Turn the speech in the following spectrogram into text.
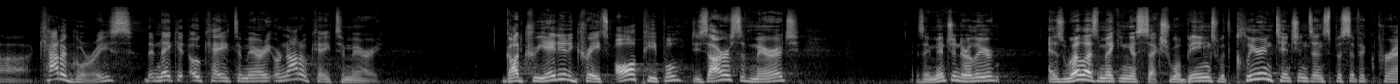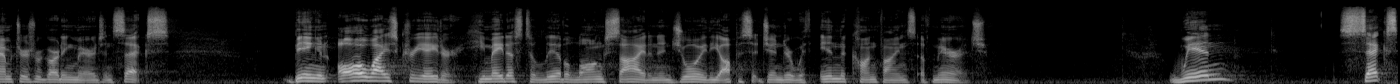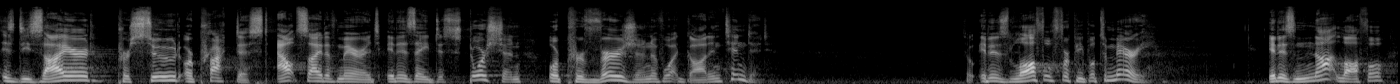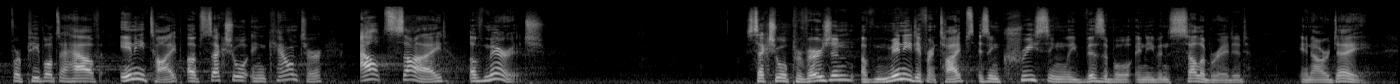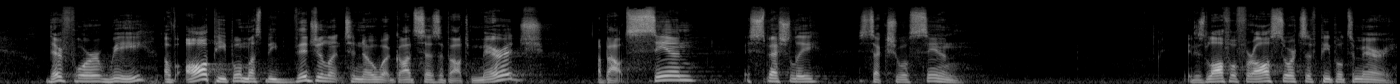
uh, categories that make it okay to marry or not okay to marry. God created and creates all people desirous of marriage, as I mentioned earlier, as well as making us sexual beings with clear intentions and specific parameters regarding marriage and sex. Being an all wise creator, he made us to live alongside and enjoy the opposite gender within the confines of marriage. When sex is desired, pursued, or practiced outside of marriage, it is a distortion or perversion of what God intended. So it is lawful for people to marry. It is not lawful for people to have any type of sexual encounter outside of marriage. Sexual perversion of many different types is increasingly visible and even celebrated in our day. Therefore, we, of all people, must be vigilant to know what God says about marriage, about sin, especially sexual sin. It is lawful for all sorts of people to marry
